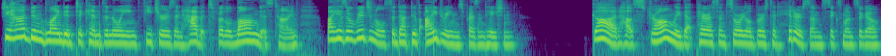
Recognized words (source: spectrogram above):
she had been blinded to Ken's annoying features and habits for the longest time by his original seductive iDreams presentation. God, how strongly that parasensorial burst had hit her some six months ago.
